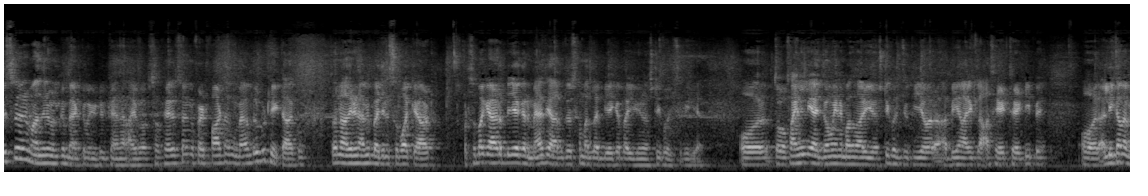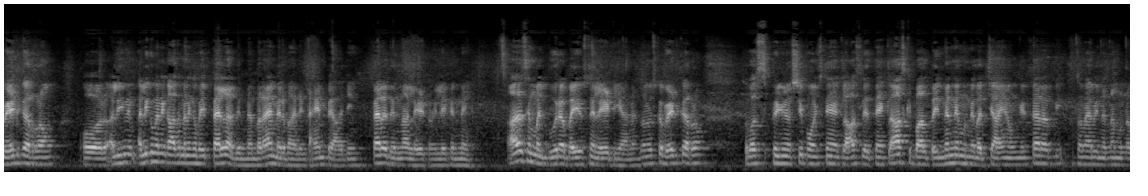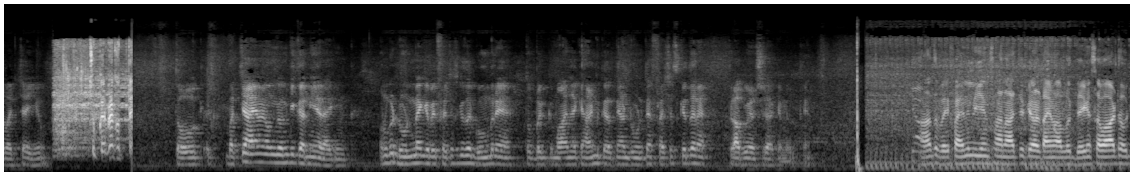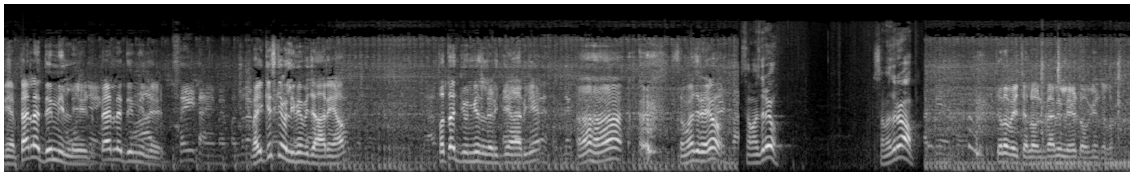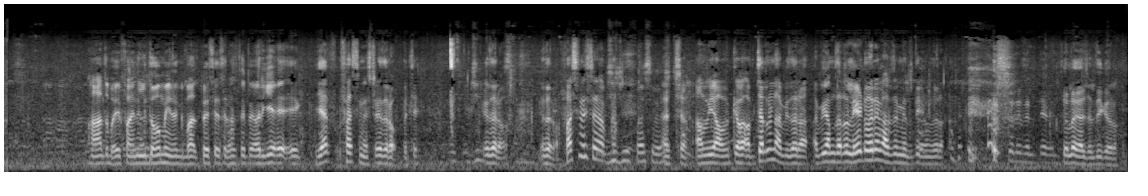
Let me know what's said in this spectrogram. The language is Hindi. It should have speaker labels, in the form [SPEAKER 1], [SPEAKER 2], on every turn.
[SPEAKER 1] Bismillah welcome back to YouTube channel आई सब खैर संग फट फाट हूँ मैं बिल्कुल ठीक ठाक हूँ। तो नाजरीन, अभी बजे सुबह के आठ। और सुबह के आठ बजे अगर मैं तैयार हूँ तो इसका मतलब ये है कि भाई यूनिवर्सिटी खुल चुकी है। और तो फाइनली आज दो महीने बाद हमारी यूनिवर्सिटी खुल चुकी है और अभी हमारी क्लास एट थर्टी पे। और अली का मैं वेट कर रहा हूँ। और अली ने, अली को मैंने कहा था, मैंने कहा, भाई, पहला दिन है बराए मेहरबानी टाइम पे आ जाए पहले दिन ना लेट हुई लेकिन नहीं। आधा से मजबूर है भाई, उसने लेट ही आना तो मैं उसका वेट कर रहा हूँ। तो बस फिर यूनिवर्सिटी पहुँचते हैं क्लास लेते हैं। क्लास के बाद भाई नन्हे मुन्ने बच्चे आए होंगे। खैर, अभी तो मैं अभी नन्ना मुन्ना बच्चा ही हूँ। तो बच्चे आए हुए होंगे उनकी करनी है रैगिंग। उनको ढूंढना है कि भाई फ्रेशर्स किधर घूम रहे हैं तो वहाँ जाके हंट करते हैं ढूंढते हैं फ्रेशर्स किधर हैं फिर आपको यूनिवर्सिटी जाके मिलते हैं। हाँ तो भाई फाइनली ये इंसान आ चुके हैं टाइम आप लोग देखें सवा आठ हो गए हैं। पहले दिन ही लेट पहले दिन ही लेट
[SPEAKER 2] सही टाइम है
[SPEAKER 1] भाई किसके वलीमे पे जा रहे हैं आप? पता जूनियर लड़कियाँ आ रही हैं। हाँ हाँ। समझ रहे हो?
[SPEAKER 3] समझ रहे हो? समझ रहे हो आप?
[SPEAKER 1] चलो भाई चलो पहले लेट हो गए चलो। हाँ तो भाई फाइनली दो महीनों के बाद फिर से इस रास्ते पे। और ये एक यार फ़र्स्ट सेमेस्टर इधर आओ बच्चे। इधर आओ इधर आओ। फ़र्स्ट सेमेस्टर आपका? अच्छा अभी आओ क्या- अब चलो ना अभी ज़रा। अभी हम ज़रा लेट हो रहे हैं आपसे मिलते हैं ज़रा। चलो यार जल्दी करो।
